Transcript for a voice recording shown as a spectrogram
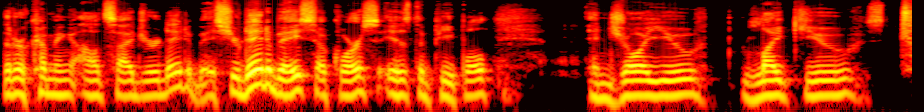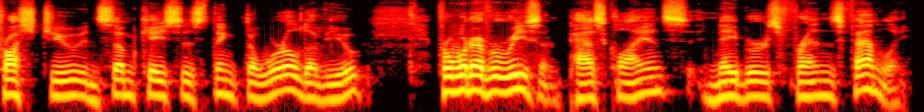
that are coming outside your database. Your database, of course, is the people enjoy you, like you, trust you, in some cases think the world of you for whatever reason past clients, neighbors, friends, family.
